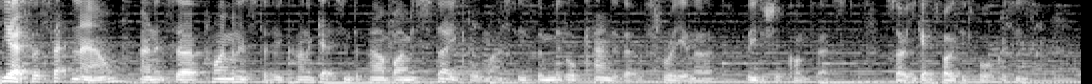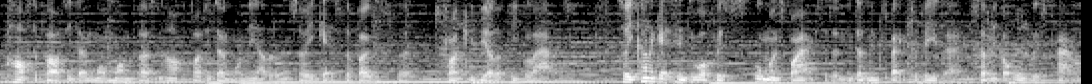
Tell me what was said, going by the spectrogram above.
Yes, it's set now, and it's a prime minister who kind of gets into power by mistake almost. He's the middle candidate of three in a leadership contest, so he gets voted for because he's half the party don't want one person, half the party don't want the other, and so he gets the votes that, to try and keep the other people out. So he kind of gets into office almost by accident. He doesn't expect to be there. He's suddenly got all this power.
